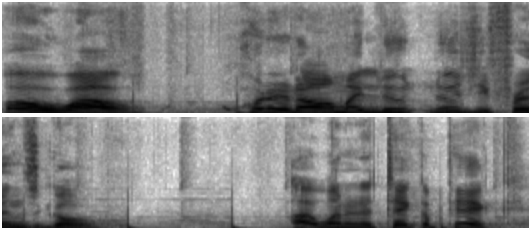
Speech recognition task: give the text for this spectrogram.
Oh, wow. Where did all my Lu- Luigi friends go? I wanted to take a pic.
